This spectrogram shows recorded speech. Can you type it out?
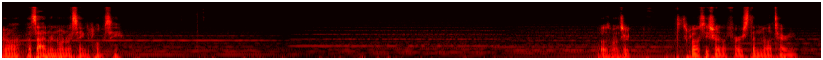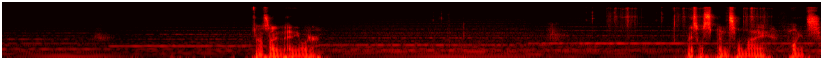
No, that's admin. What am I saying? Diplomacy. Those ones are diplomacy shows up first, then military. No, it's not in any order. Might as well spend some of my points.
